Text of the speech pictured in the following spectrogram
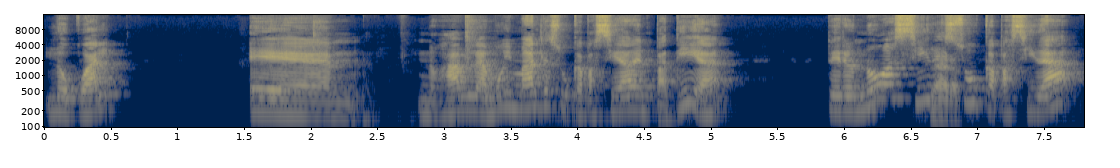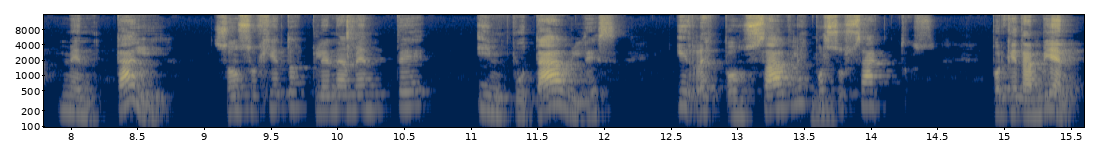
lo cual eh, nos habla muy mal de su capacidad de empatía, pero no así de su capacidad mental. Son sujetos plenamente imputables y responsables por mm. sus actos, porque también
